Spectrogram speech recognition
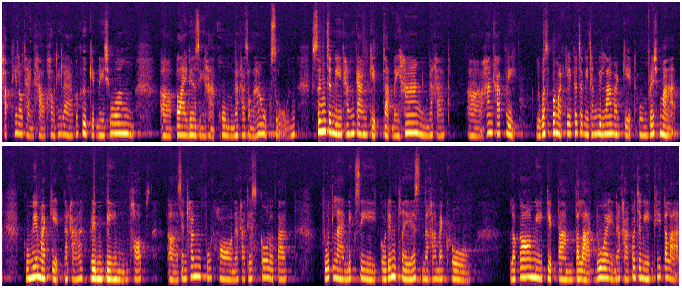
ผักที่เราแถลงข่าวคราวที่แล้ว ก็คือเก็บในช่วงปลายเดือนสิงหาคมนะคะ2560 ซึ่งจะมีทั้งการเก็บจากในห้างนะคะห้างค้าปลีกหรือว่าซูเปอร์มาร์เก็ตก็จะมีทั้งวิลล่ามาร์เก็ตโฮมเฟรชมาร์ทกูร์เมต์มาร์เก็ตนะคะริมปิงท็อปเซ็นทรัลฟู้ดฮอลล์นะคะเทสโก้โลตัสฟู้ดแลนด์บิ๊กซีโกลเด้นเพลสนะคะแมคโคร แล้วก็มีเก็บตามตลาดด้วยนะคะ ก็จะมีที่ตลาด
